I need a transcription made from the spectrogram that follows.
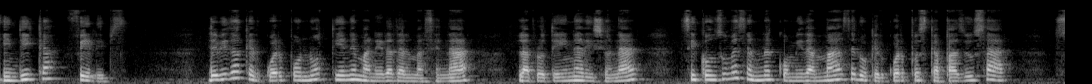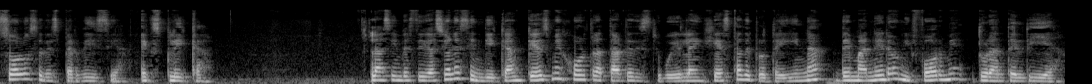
indica Phillips. Debido a que el cuerpo no tiene manera de almacenar la proteína adicional, si consumes en una comida más de lo que el cuerpo es capaz de usar, solo se desperdicia, explica. Las investigaciones indican que es mejor tratar de distribuir la ingesta de proteína de manera uniforme durante el día.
